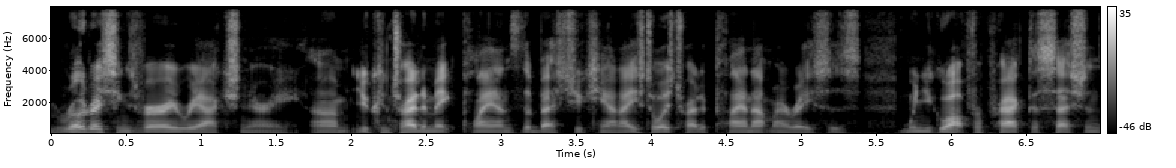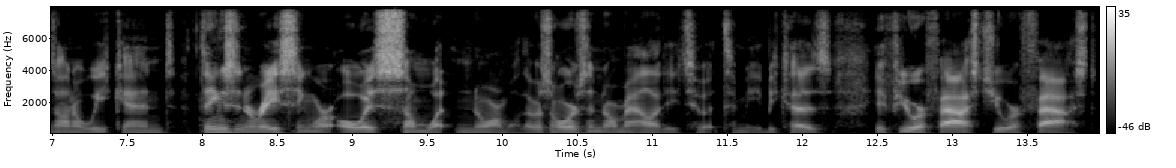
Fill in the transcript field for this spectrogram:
road racing is very reactionary. Um, you can try to make plans the best you can. I used to always try to plan out my races. When you go out for practice sessions on a weekend, things in racing were always somewhat normal. There was always a normality to it to me because if you were fast, you were fast.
